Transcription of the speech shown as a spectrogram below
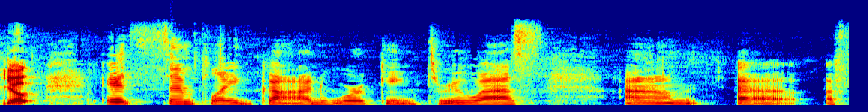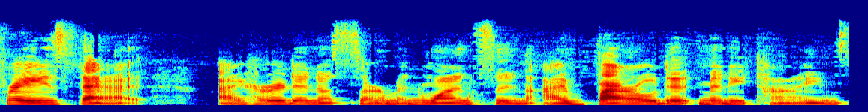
Yep. it's simply God working through us. Um, uh, a phrase that I heard in a sermon once, and I've borrowed it many times,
